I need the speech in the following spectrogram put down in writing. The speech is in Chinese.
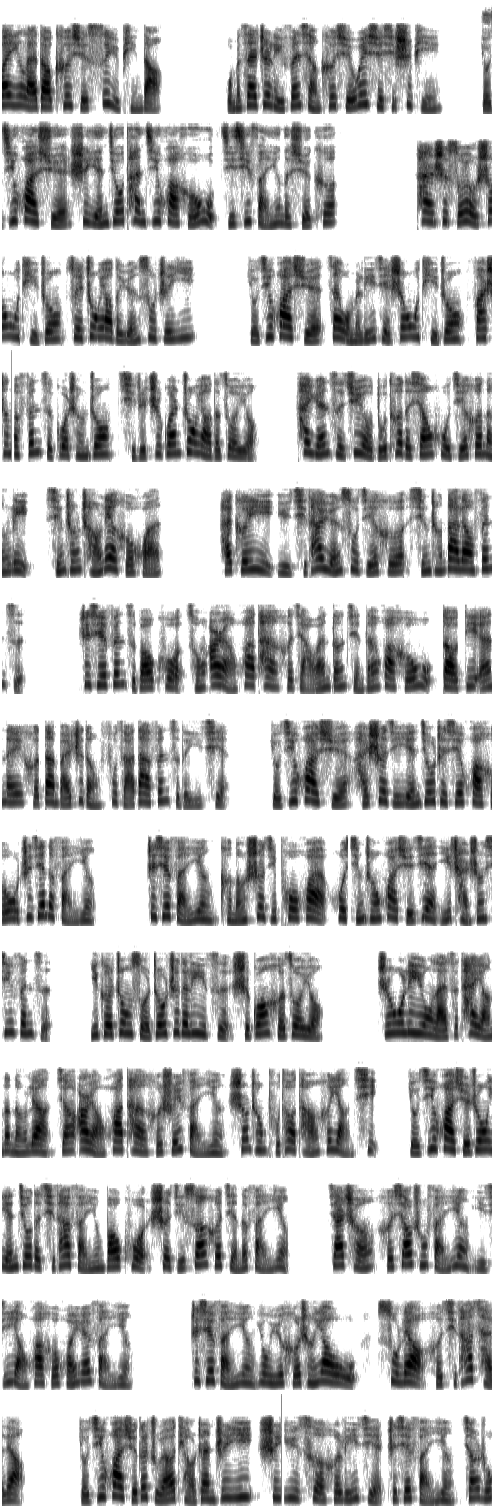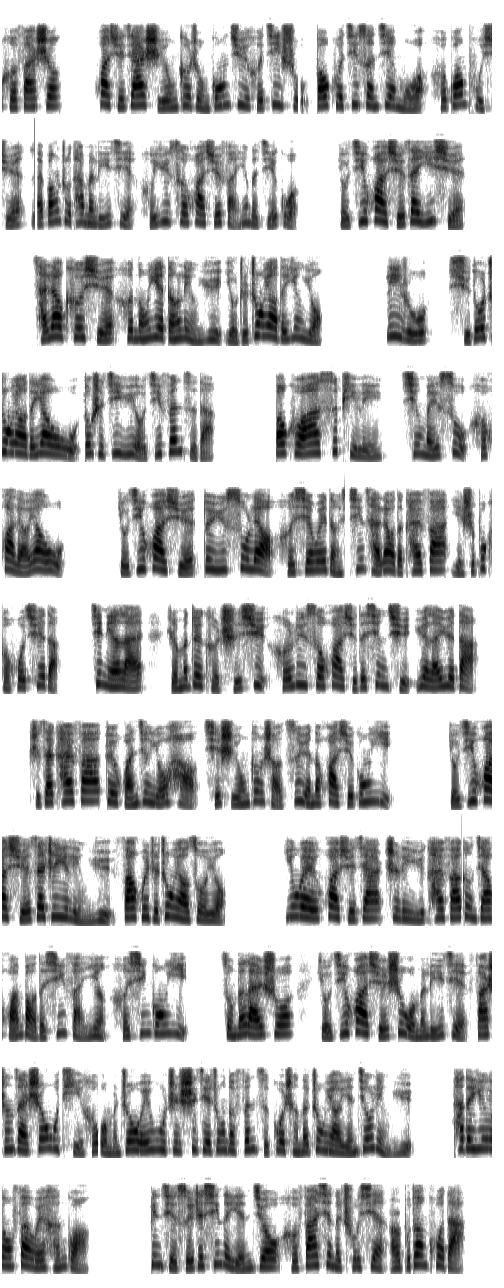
欢迎来到科学思语频道，我们在这里分享科学微学习视频。有机化学是研究碳基化合物及其反应的学科。碳是所有生物体中最重要的元素之一。有机化学在我们理解生物体中发生的分子过程中起着至关重要的作用。碳原子具有独特的相互结合能力，形成长链合环，还可以与其他元素结合，形成大量分子。这些分子包括从二氧化碳和甲烷等简单化合物到 DNA 和蛋白质等复杂大分子的一切。有机化学还涉及研究这些化合物之间的反应，这些反应可能涉及破坏或形成化学键以产生新分子。一个众所周知的例子是光合作用。植物利用来自太阳的能量将二氧化碳和水反应生成葡萄糖和氧气。有机化学中研究的其他反应包括涉及酸和碱的反应。加成和消除反应以及氧化和还原反应，这些反应用于合成药物、塑料和其他材料。有机化学的主要挑战之一是预测和理解这些反应将如何发生。化学家使用各种工具和技术，包括计算建模和光谱学，来帮助他们理解和预测化学反应的结果。有机化学在医学、材料科学和农业等领域有着重要的应用。例如，许多重要的药物都是基于有机分子的。包括阿司匹林、青霉素和化疗药物。有机化学对于塑料和纤维等新材料的开发也是不可或缺的。近年来，人们对可持续和绿色化学的兴趣越来越大，旨在开发对环境友好且使用更少资源的化学工艺。有机化学在这一领域发挥着重要作用，因为化学家致力于开发更加环保的新反应和新工艺。总的来说，有机化学是我们理解发生在生物体和我们周围物质世界中的分子过程的重要研究领域。它的应用范围很广，并且随着新的研究和发现的出现而不断扩大。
